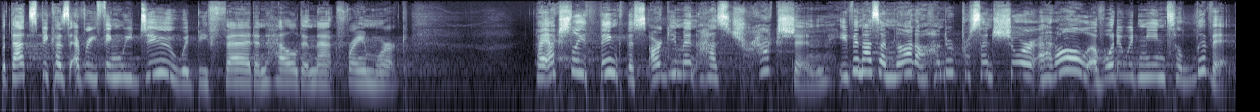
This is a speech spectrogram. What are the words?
But that's because everything we do would be fed and held in that framework. I actually think this argument has traction, even as I'm not 100% sure at all of what it would mean to live it.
